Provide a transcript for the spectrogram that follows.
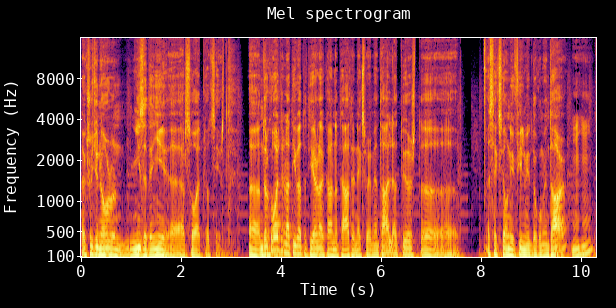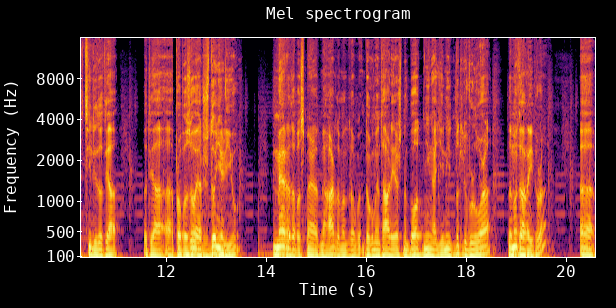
kështu që në orën 21 errësohet plotësisht. Ndërkohë alternativa të tjera ka në teatrin eksperimental, aty është seksioni i filmit dokumentar, mm -hmm. i cili do t'ja do t'ja propozoja çdo njeriu, merret apo s'merret me art, domethënë dokumentari është në botë një nga gjinitë më të lëvruara dhe më të arritura. ë uh,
